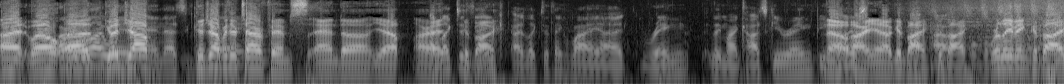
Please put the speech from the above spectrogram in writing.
All right. Well, All right, uh, well, I good win, job. that's Good, good job with your day. Tower Pimps. And uh, yeah. All right. I'd like to goodbye. Thank, I'd like to thank my uh, ring, like my Kotsky ring. Because No. All right. You know. Goodbye. Uh, goodbye. uh, We're leaving. Goodbye.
